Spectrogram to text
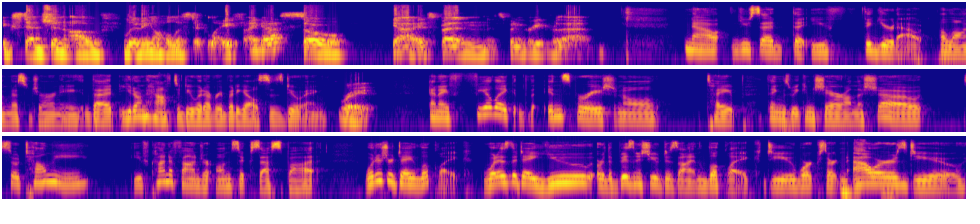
extension of living a holistic life i guess so yeah it's been it's been great for that now you said that you figured out along this journey that you don't have to do what everybody else is doing. Right. And I feel like the inspirational type things we can share on the show. So tell me, you've kind of found your own success spot. What does your day look like? What does the day you or the business you've designed look like? Do you work certain hours? Do you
